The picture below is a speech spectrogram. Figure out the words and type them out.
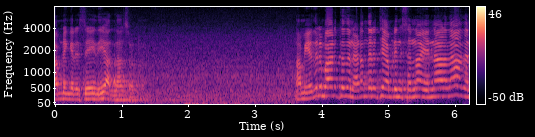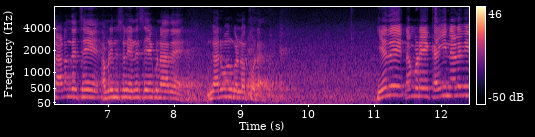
அப்படிங்கிற செய்தியை அல்லாஹ் சொல்கிறான் நம்ம எதிர்பார்த்தது நடந்துருச்சு அப்படின்னு சொன்னால் என்னால் தான் அது நடந்துச்சு அப்படின்னு சொல்லி என்ன செய்யக்கூடாது? கர்வம் கொள்ளக்கூடாது. எது நம்முடைய கை நழுவி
